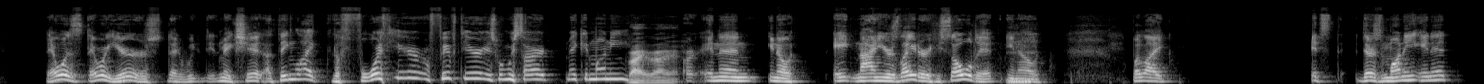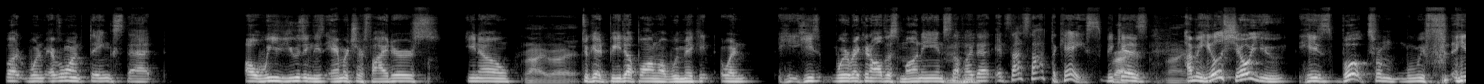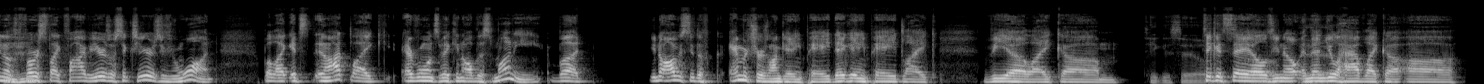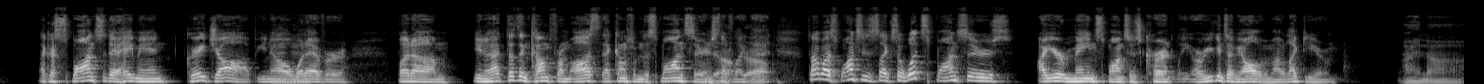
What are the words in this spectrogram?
there was there were years that we didn't make shit. I think like the fourth year or fifth year is when we started making money. right, right. Or, and then you know eight nine years later he sold it. You know, mm-hmm. but like it's there's money in it. But when everyone thinks that oh we using these amateur fighters, you know, Right, right. to get beat up on while we making when he, he's we're making all this money and stuff like that. It's that's not the case because Mm-hmm. right. I mean he'll show you his books from when we you know Mm-hmm. the first like five years or six years if you want, but like it's not like everyone's making all this money. But you know obviously the amateurs aren't getting paid; they're getting paid like via like um Ticket sales. ticket sales, you know, and then you'll have like a uh like a sponsor that, hey man, great job, you know, Mm-hmm. whatever. But um, you know, that doesn't come from us, that comes from the sponsor and stuff like yeah. that. Talk about sponsors, it's like so what sponsors are your main sponsors currently? Or you can tell me all of them. I would like to hear them. I know.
